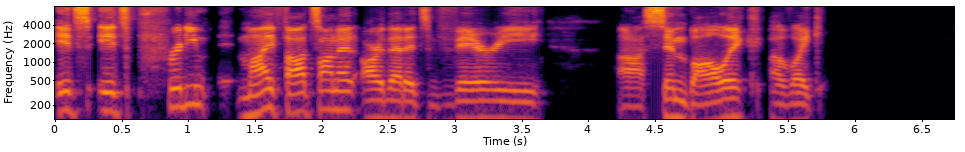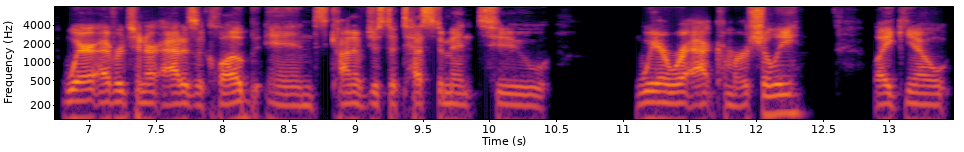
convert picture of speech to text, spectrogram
it's it's pretty. My thoughts on it are that it's very uh, symbolic of like where Everton are at as a club and kind of just a testament to where we're at commercially. Like, you know,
